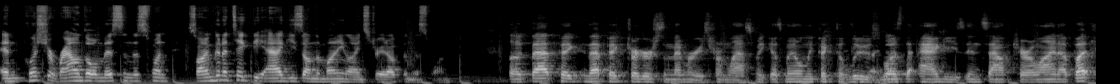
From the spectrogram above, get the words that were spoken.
and push around Ole Miss in this one. So I'm going to take the Aggies on the money line straight up in this one. Look, that pick that pick triggers some memories from last week as my only pick to lose was the Aggies in South Carolina. But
